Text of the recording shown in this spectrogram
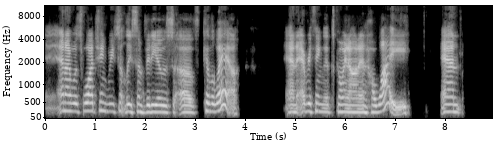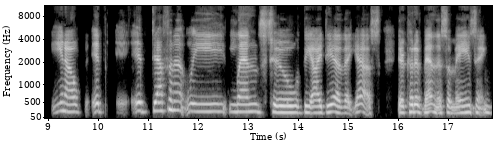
and I was watching recently some videos of Kilauea and everything that's going on in Hawaii. And, you know, it, it definitely lends to the idea that yes, there could have been this amazing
